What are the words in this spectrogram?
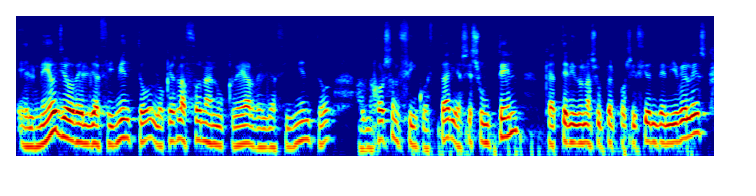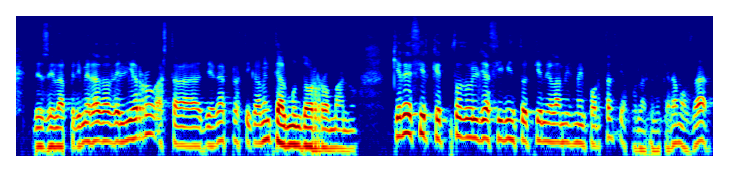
el meollo del yacimiento, lo que es la zona nuclear del yacimiento, a lo mejor son 5 hectáreas. Es un tel que ha tenido una superposición de niveles desde la primera edad del hierro hasta llegar prácticamente al mundo romano. ¿Quiere decir que todo el yacimiento tiene la misma importancia? Por la que le queramos dar.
